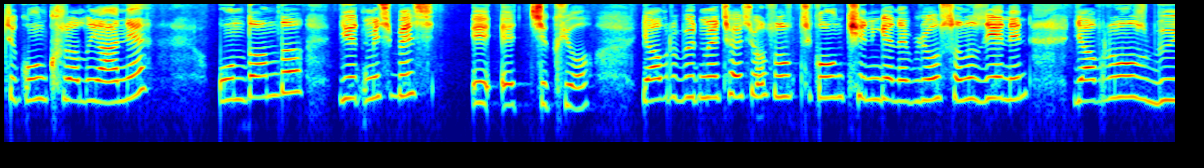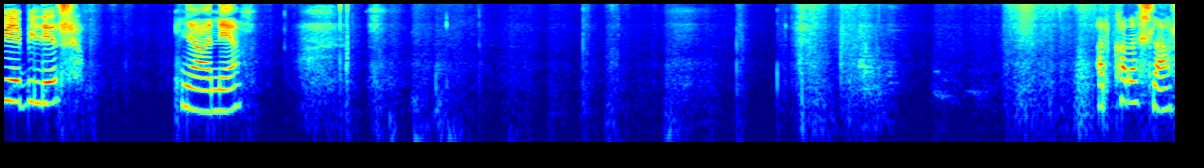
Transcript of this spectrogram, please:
Tikon kralı yani. Ondan da 75 e, et çıkıyor. Yavru büyütmeye çalışıyorsanız Tikon King yenebiliyorsanız yenin. Yavrunuz büyüyebilir. Yani. Arkadaşlar.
